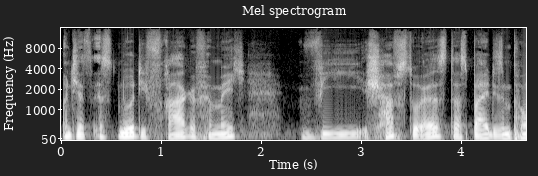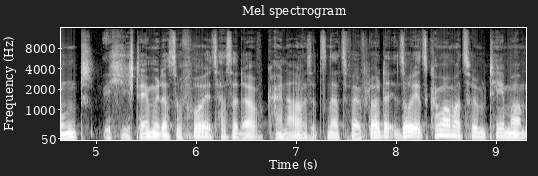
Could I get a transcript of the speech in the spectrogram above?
und jetzt ist nur die Frage für mich, wie schaffst du es, dass bei diesem Punkt, ich, stelle mir das so vor, jetzt hast du da, keine Ahnung, sitzen da zwölf Leute. So, jetzt kommen wir mal zu dem Thema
